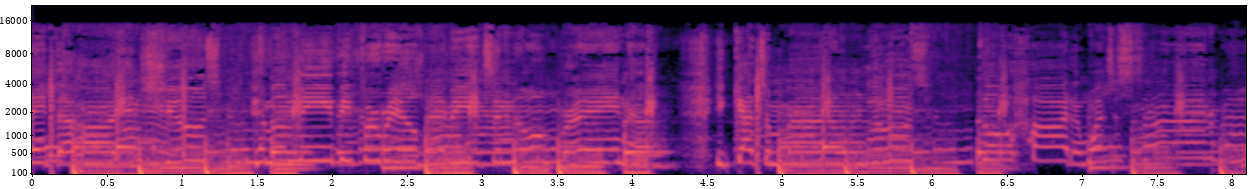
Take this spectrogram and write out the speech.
it ain't hard to choose. Him or me, be for real, baby, it's a no-brainer. You got your mind on loose. Go hard and watch.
